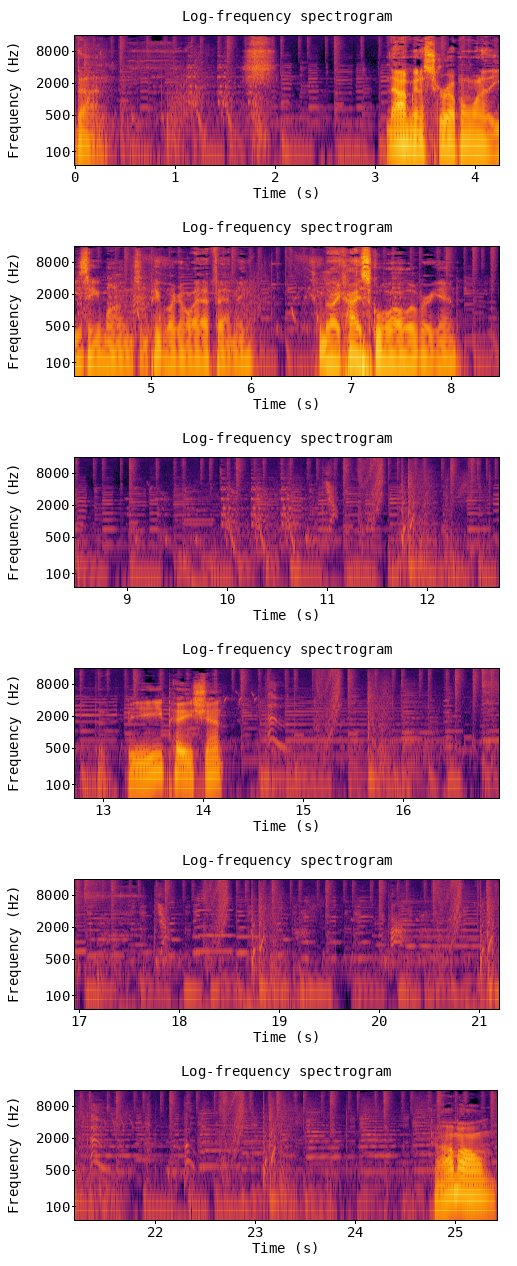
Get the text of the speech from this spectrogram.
Done. Now I'm going to screw up on one of the easy ones and people are going to laugh at me. It's going to be like high school all over again. Be patient. Come on.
